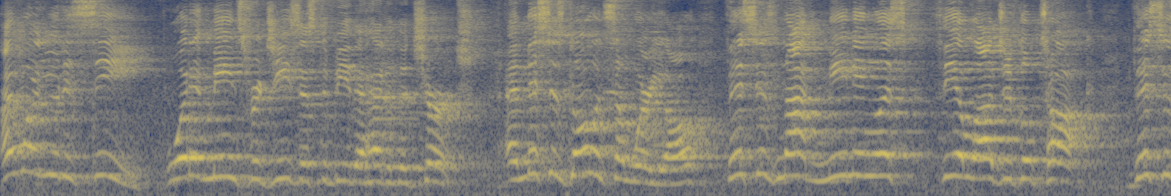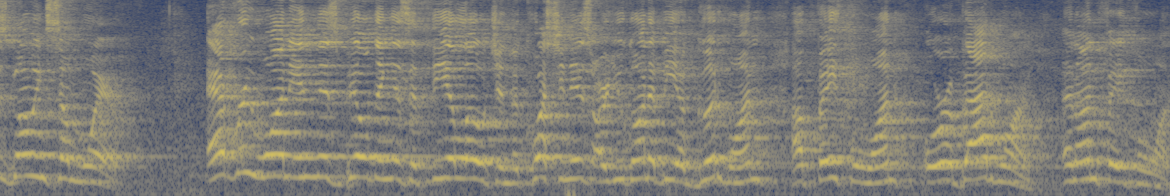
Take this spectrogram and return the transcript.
I want you to see what it means for Jesus to be the head of the church. And this is going somewhere, y'all. This is not meaningless theological talk. This is going somewhere. Everyone in this building is a theologian. The question is are you going to be a good one, a faithful one, or a bad one, an unfaithful one?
